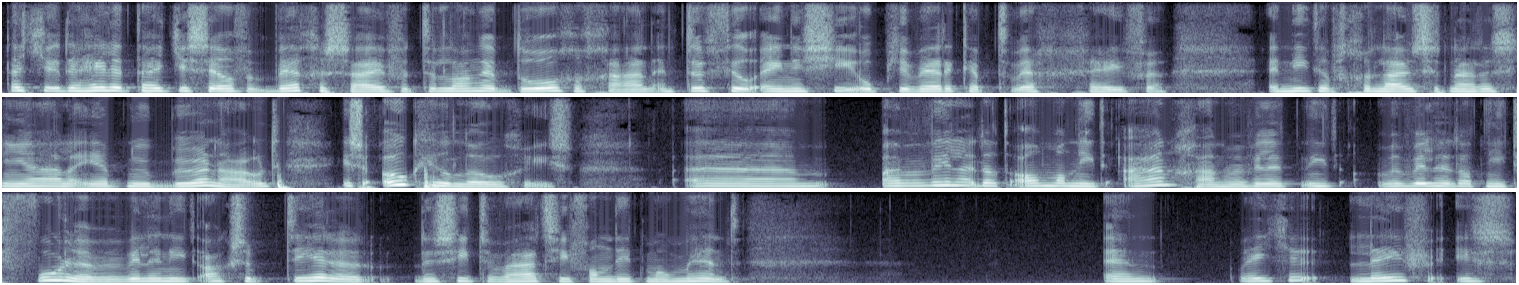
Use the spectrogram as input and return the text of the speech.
Dat je de hele tijd jezelf hebt weggecijferd, te lang hebt doorgegaan en te veel energie op je werk hebt weggegeven en niet hebt geluisterd naar de signalen en je hebt nu burn-out, is ook heel logisch. Um, maar we willen dat allemaal niet aangaan. We willen, het niet, we willen dat niet voelen. We willen niet accepteren de situatie van dit moment. En weet je, leven is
